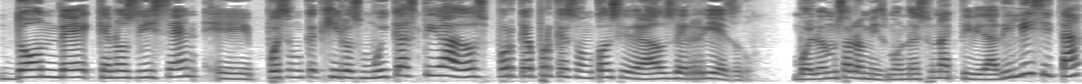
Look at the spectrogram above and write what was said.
donde, que nos dicen, eh, pues son giros muy castigados. ¿Por qué? Porque son considerados de riesgo. Volvemos a lo mismo, no es una actividad ilícita,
